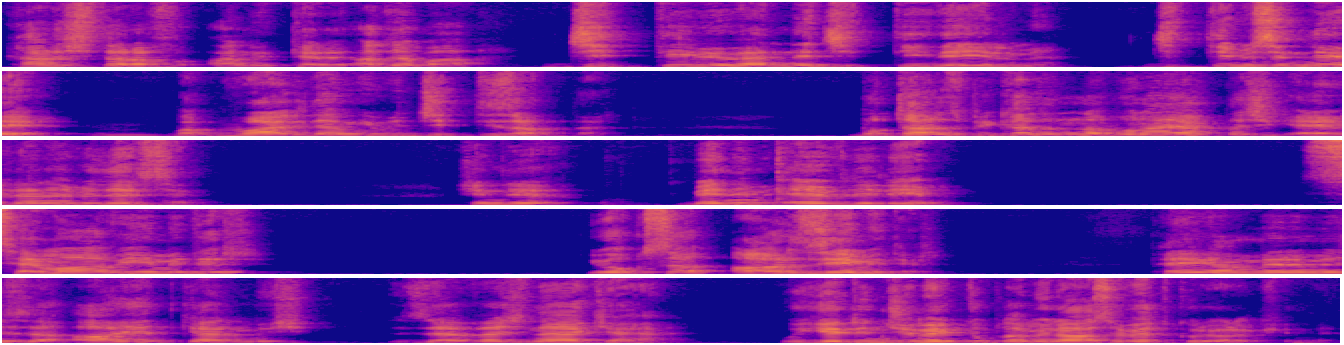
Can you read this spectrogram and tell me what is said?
karşı taraf hani te- acaba ciddi mi bende ciddi değil mi? Ciddi misin değil mi? Hmm. Bak validem gibi ciddi zatlar. Bu tarz bir kadınla buna yaklaşık evlenebilirsin. Şimdi benim evliliğim semavi midir? Yoksa arzi midir? Peygamberimizde ayet gelmiş zevvecnâkehe. Bu yedinci mektupla münasebet kuruyorum şimdi.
